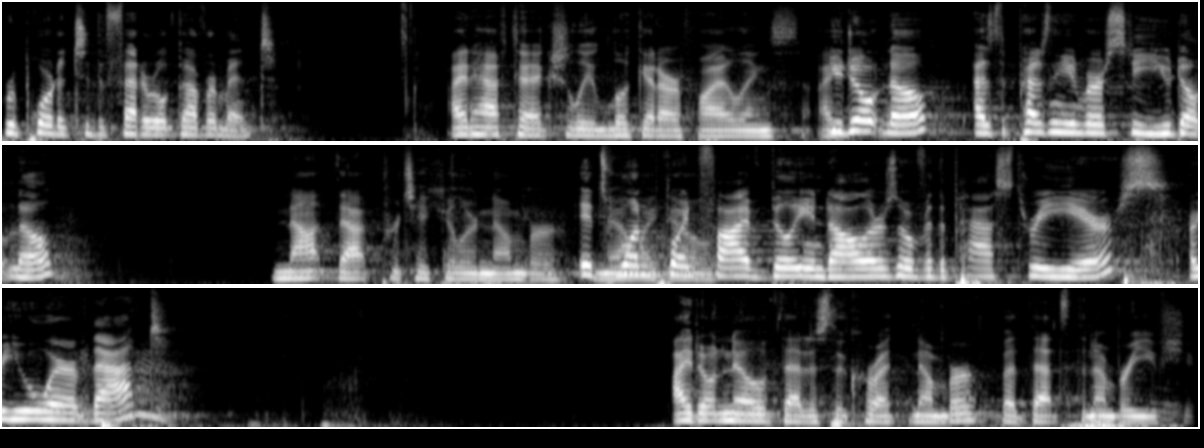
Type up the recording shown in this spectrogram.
reported to the federal government? I'd have to actually look at our filings. I- You don't know? As the president of the university, you don't know? Not that particular number. It's No, I don't. $1.5 billion over the past three years. Are you aware of that? I don't know if that is the correct number, but that's the number you've shared.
